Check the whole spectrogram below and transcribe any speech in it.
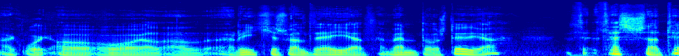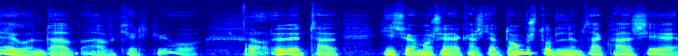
og, og, og að, að ríkisvaldi eigi að venda og styðja þessa tegund af, af kirkju og Já. auðvitað hins vegar má segja kannski að domstólunum það hvað sé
